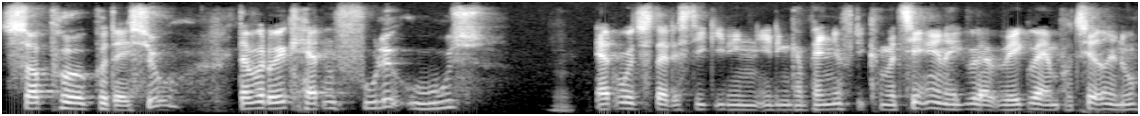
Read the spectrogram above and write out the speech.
så på, på dag 7, der vil du ikke have den fulde uges AdWords-statistik i din, i din kampagne, fordi konverteringerne ikke vil, vil ikke være importeret endnu.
